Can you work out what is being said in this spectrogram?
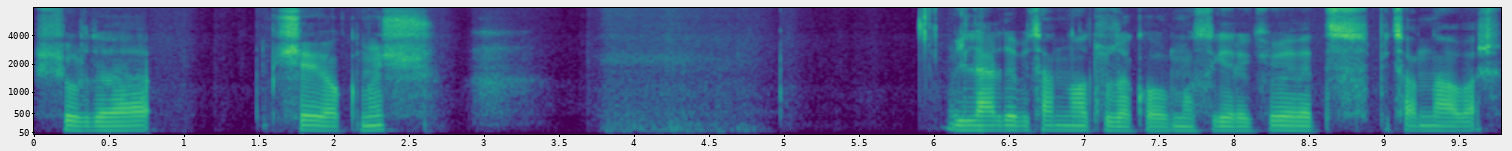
Şurada bir şey yokmuş. İleride bir tane daha tuzak olması gerekiyor. Evet bir tane daha var.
